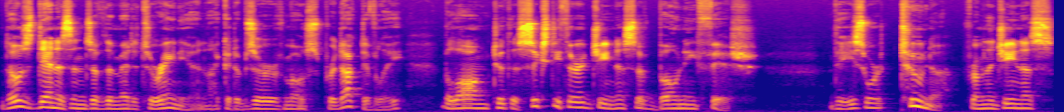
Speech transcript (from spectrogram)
those denizens of the Mediterranean I could observe most productively belonged to the 63rd genus of bony fish. These were tuna from the genus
